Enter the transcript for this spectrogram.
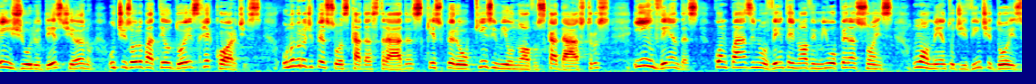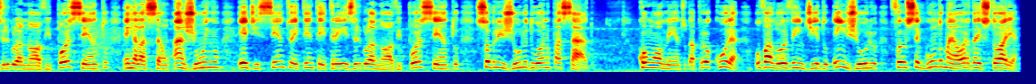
Em julho deste ano, o Tesouro bateu dois recordes: o número de pessoas cadastradas, que superou 15 mil novos cadastros, e em vendas, com quase 99 mil operações, um aumento de 22,9% em relação a junho e de 183,9% sobre julho do ano passado. Com o aumento da procura, o valor vendido em julho foi o segundo maior da história,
